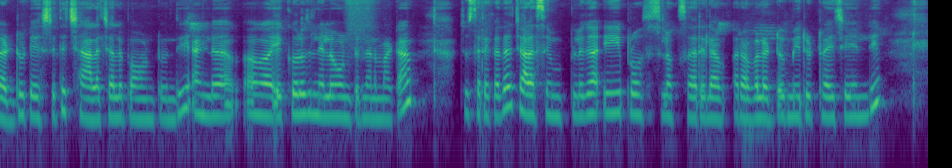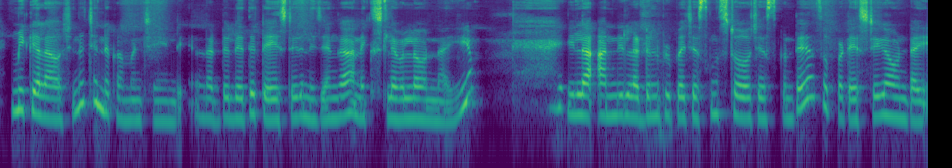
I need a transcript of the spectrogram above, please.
లడ్డు టేస్ట్ అయితే చాలా చాలా బాగుంటుంది. అండ్ ఎక్కువ రోజులు నిల్వ ఉంటుంది అనమాట చూసారే కదా చాలా సింపుల్గా ఈ ప్రాసెస్లో ఒకసారి రవ్వ లడ్డు మీరు ట్రై చేయండి. మీకు ఎలా వచ్చిందో చిన్న కామెంట్ చేయండి. లడ్డూలు అయితే టేస్ట్ అయితే నిజంగా నెక్స్ట్ లెవెల్లో ఉన్నాయి. ఇలా అన్ని లడ్డూలను ప్రిపేర్ చేసుకుని స్టోర్ చేసుకుంటే సూపర్ టేస్టీగా ఉంటాయి.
